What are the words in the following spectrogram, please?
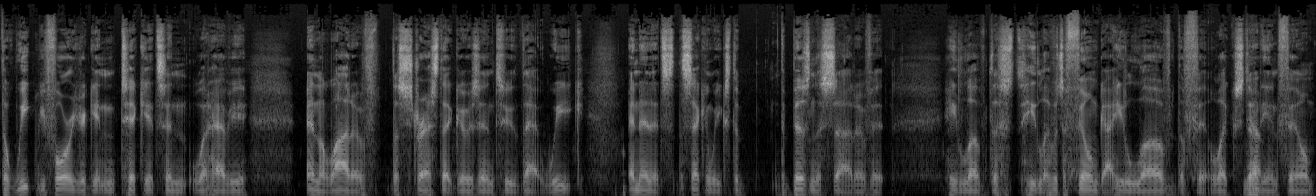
the week before you're getting tickets and what have you and a lot of the stress that goes into that week. And then it's the second week's the the business side of it. He loved this. He was a film guy. He loved the film, like studying yep. film.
